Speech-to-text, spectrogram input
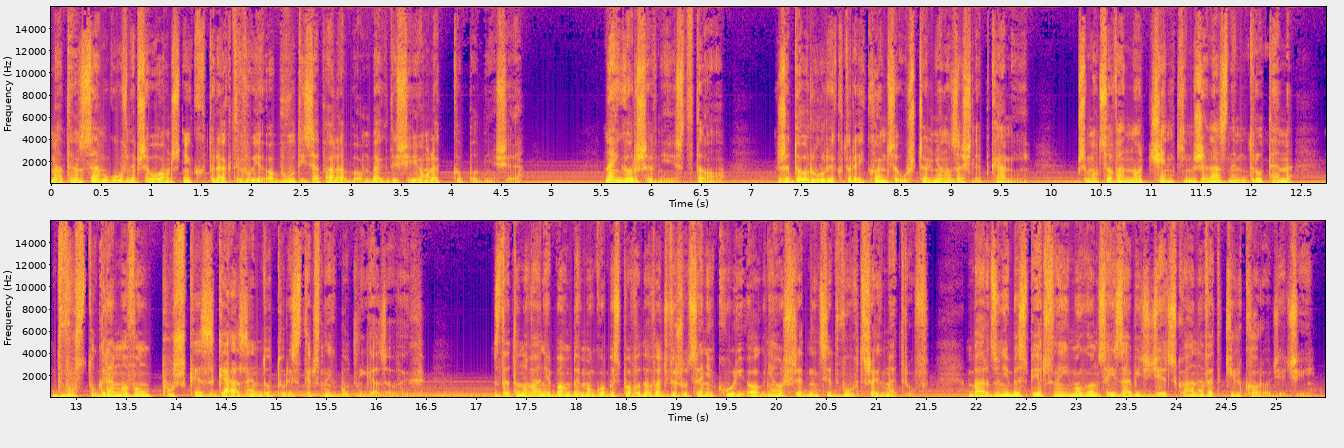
Ma ten sam główny przełącznik, który aktywuje obwód i zapala bombę, gdy się ją lekko podniesie. Najgorsze w niej jest to, że do rury, której końce uszczelniono zaślepkami, przymocowano cienkim żelaznym drutem 200-gramową puszkę z gazem do turystycznych butli gazowych. Zdetonowanie bomby mogłoby spowodować wyrzucenie kuli ognia o średnicy 2-3 metrów, bardzo niebezpiecznej i mogącej zabić dziecko, a nawet kilkoro dzieci.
